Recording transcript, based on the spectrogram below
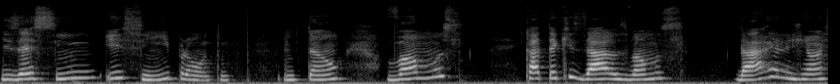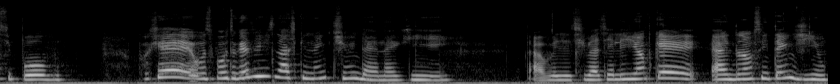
dizer sim e sim e pronto. Então, vamos catequizá-los, vamos dar religião a esse povo. Porque os portugueses acho que nem tinham ideia, né? Que talvez eles tivessem religião, porque ainda não se entendiam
